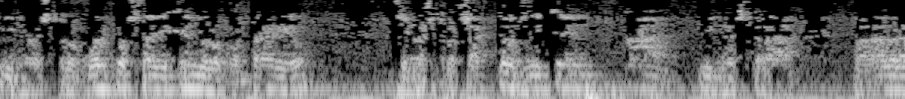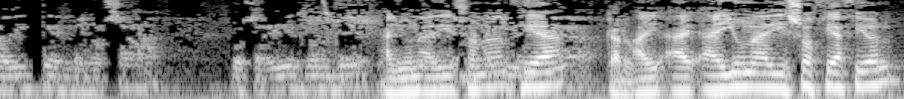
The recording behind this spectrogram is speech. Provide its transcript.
y nuestro cuerpo está diciendo lo contrario, si nuestros actos dicen A y nuestra palabra dice menos A, pues hay una disonancia, hay, una disociación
